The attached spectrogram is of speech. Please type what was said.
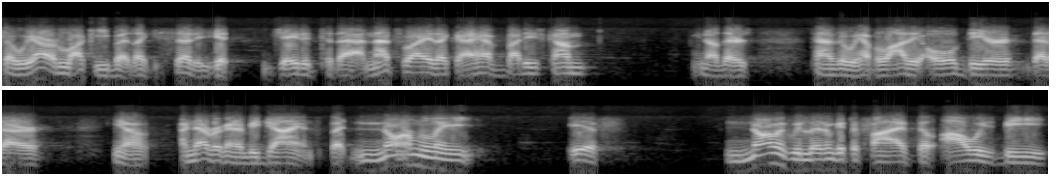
So we are lucky but like you said you get jaded to that. And that's why like I have buddies come you know there's times where we have a lot of the old deer that are you know are never going to be giants. But normally if normally if we let them get to five, they'll always be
